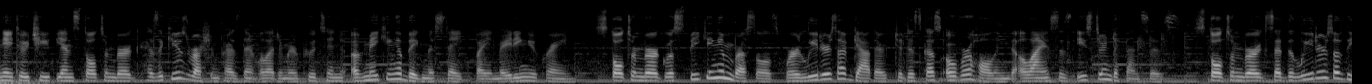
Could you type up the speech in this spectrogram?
NATO chief Jens Stoltenberg has accused Russian President Vladimir Putin of making a big mistake by invading Ukraine. Stoltenberg was speaking in Brussels, where leaders have gathered to discuss overhauling the alliance's eastern defenses. Stoltenberg said the leaders of the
